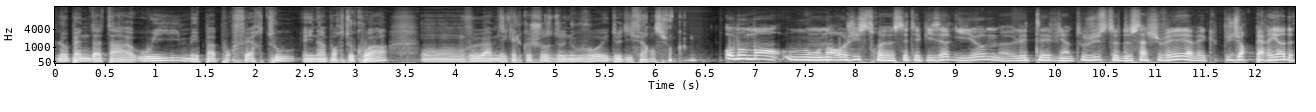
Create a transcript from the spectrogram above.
L'open data, oui, mais pas pour faire tout et n'importe quoi. On veut amener quelque chose de nouveau et de différenciant. Au moment où on enregistre cet épisode, Guillaume, euh, l'été vient tout juste de s'achever avec plusieurs périodes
